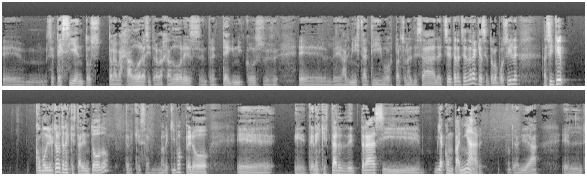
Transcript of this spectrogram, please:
eh, 700 trabajadoras y trabajadores, entre técnicos, eh, eh, administrativos, personal de sala, etcétera, etcétera, que hace todo lo posible. Así que como director tenés que estar en todo, tenés que armar equipos, pero eh, eh, tenés que estar detrás y, y acompañar, en realidad, el,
